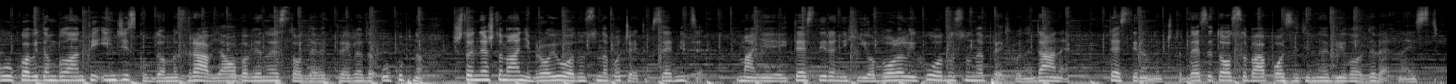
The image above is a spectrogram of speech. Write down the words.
U COVID ambulanti Inđijskog doma zdravlja obavljeno je 109 pregleda ukupno, što je nešto manji broj u odnosu na početak sedmice. Manje je i testiranih i obolelih u odnosu na prethodne dane. Testirano je 40 osoba, a pozitivno je bilo 19.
